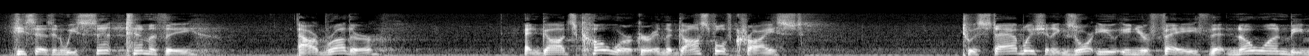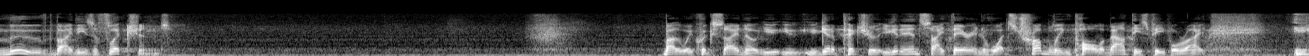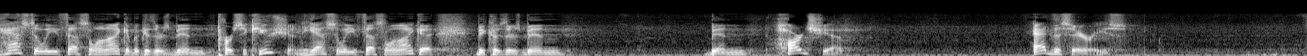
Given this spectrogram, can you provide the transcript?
He says, And we sent Timothy, our brother, and God's co worker in the gospel of Christ, to establish and exhort you in your faith, that no one be moved by these afflictions. By the way, quick side note, you, you, you get a picture, you get an insight there into what's troubling Paul about these people, right? He has to leave Thessalonica because there's been persecution. He has to leave Thessalonica because there's been, been hardship, adversaries.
